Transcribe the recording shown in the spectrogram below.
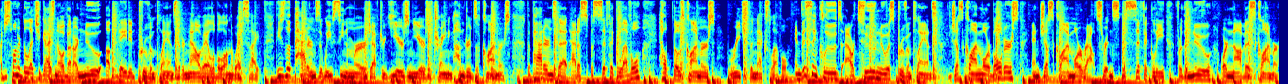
I just wanted to let you guys know about our new updated proven plans that are now available on the website. These are the patterns that we've seen emerge after years and years of training hundreds of climbers. The patterns that, at a specific level, help those climbers reach the next level. And this includes our two newest proven plans Just Climb More Boulders and Just Climb More Routes, written specifically for the new or novice climber.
